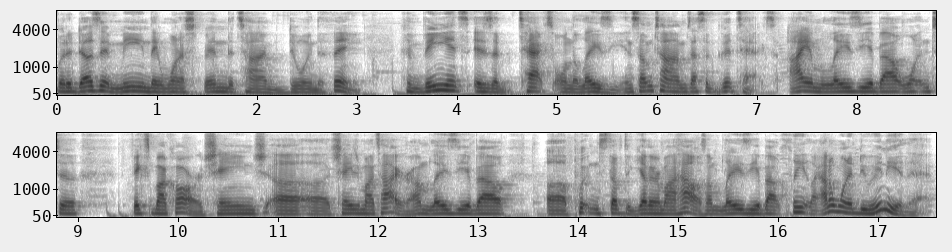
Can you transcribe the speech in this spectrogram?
but it doesn't mean they want to spend the time doing the thing. Convenience is a tax on the lazy, and sometimes that's a good tax. I am lazy about wanting to fix my car, change uh, uh, change my tire. I'm lazy about uh, putting stuff together in my house. I'm lazy about clean. Like I don't want to do any of that,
